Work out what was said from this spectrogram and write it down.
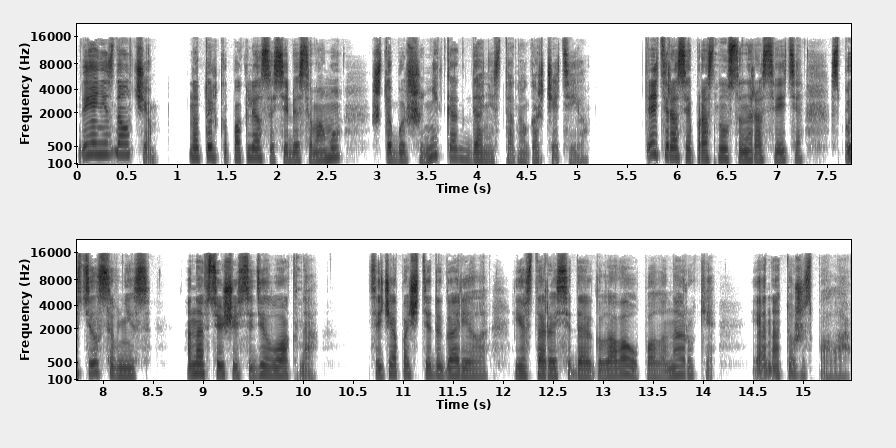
Да я не знал, чем, но только поклялся себе самому, что больше никогда не стану огорчать ее. Третий раз я проснулся на рассвете, спустился вниз. Она все еще сидела у окна. Свеча почти догорела, ее старая седая голова упала на руки, и она тоже спала.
